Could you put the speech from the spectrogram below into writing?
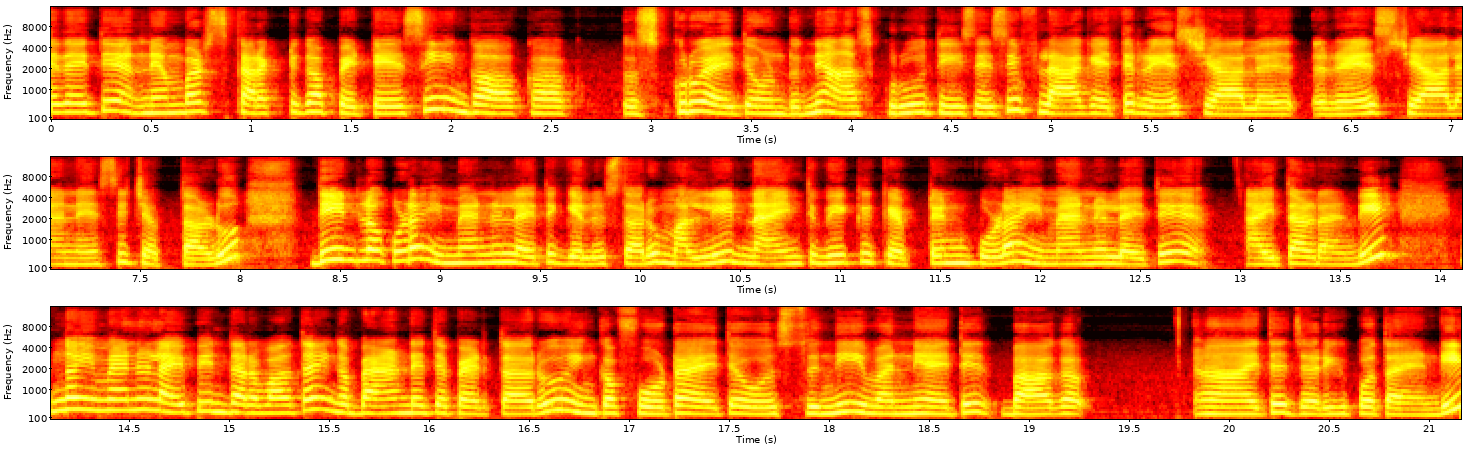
ఏదైతే నెంబర్స్ కరెక్ట్గా పెట్టేసి ఇంకా ఒక స్క్రూ అయితే ఉంటుంది. ఆ స్క్రూ తీసేసి ఫ్లాగ్ అయితే రేస్ చేయాలి రేస్ చేయాలి అనేసి చెప్తాడు. దీంట్లో కూడా ఇమాన్యుల్ అయితే గెలుస్తారు. మళ్ళీ నైన్త్ వీక్ కెప్టెన్ కూడా ఇమాన్యుల్ అయితే అవుతాడండి ఇంకా ఇమాన్యుల్ అయిపోయిన తర్వాత ఇంకా బ్యాండ్ అయితే పెడతారు. ఇంకా ఫోటో అయితే వస్తుంది. ఇవన్నీ అయితే బాగా అయితే జరిగిపోతాయండి.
